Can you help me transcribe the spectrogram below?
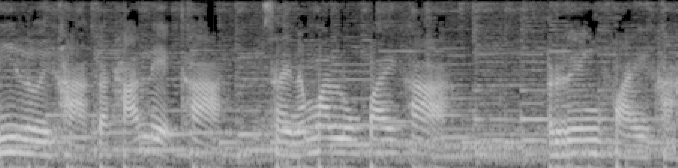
นี่เลยค่ะกระทะเหล็กค่ะ ใส่น้ำมันลงไปค่ะ เร่งไฟค่ะ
